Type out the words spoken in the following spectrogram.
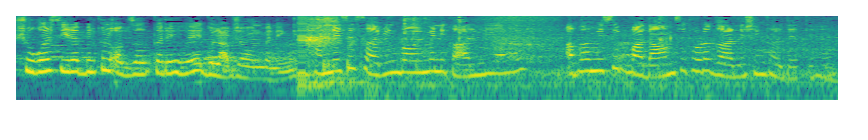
sugar syrup बिल्कुल ऑब्ज़र्व करे हुए गुलाब जामुन बनेंगे। हमने इसे सर्विंग बाउल में निकाल लिया है। अब हम इसे बादाम से थोड़ा गार्निशिंग कर देते हैं।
